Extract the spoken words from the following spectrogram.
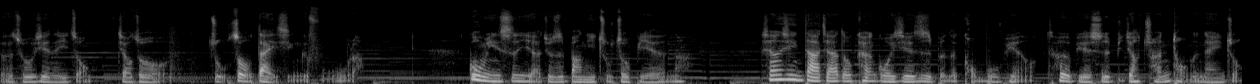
而出现的一种叫做诅咒代行的服务了。顾名思义啊，就是帮你诅咒别人呐。相信大家都看过一些日本的恐怖片哦，特别是比较传统的那一种，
